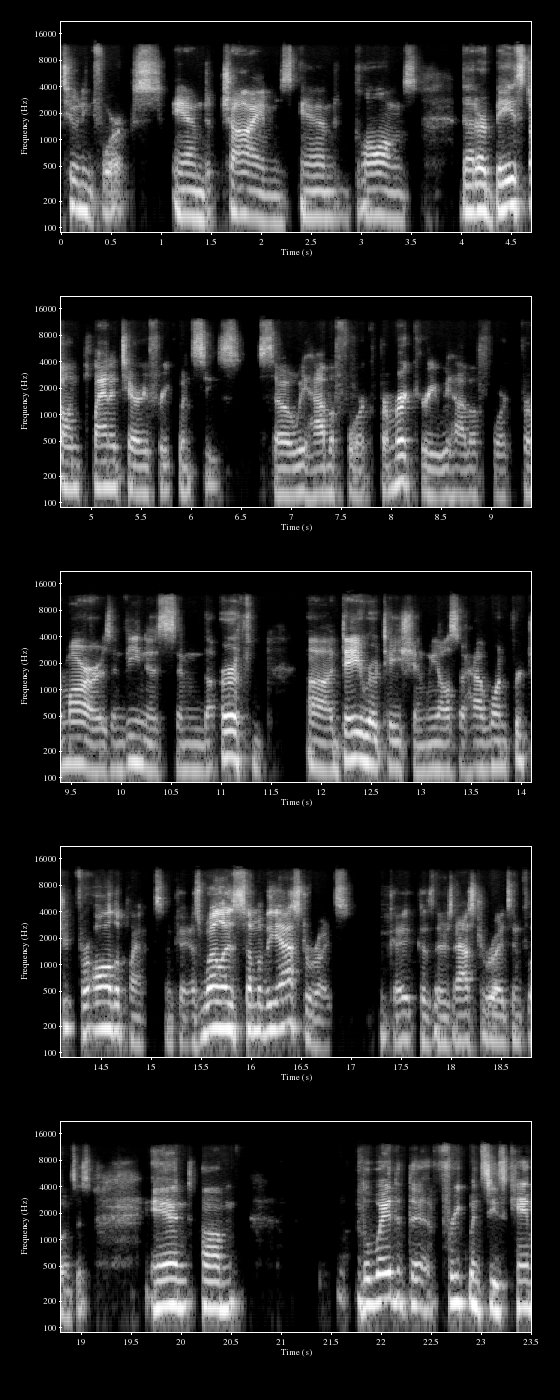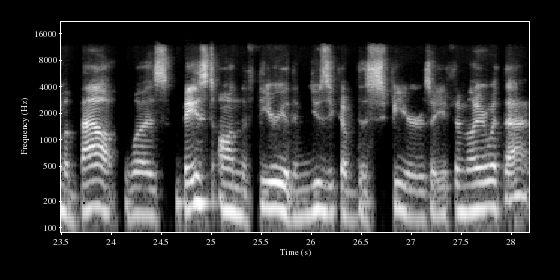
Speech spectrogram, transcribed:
tuning forks and chimes and gongs that are based on planetary frequencies. So we have a fork for Mercury, we have a fork for Mars and Venus and the Earth uh, day rotation. We also have one for for all the planets, okay, as well as some of the asteroids, okay, because there's asteroids influences, and um, the way that the frequencies came about was based on the theory of the music of the spheres. Are you familiar with that?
